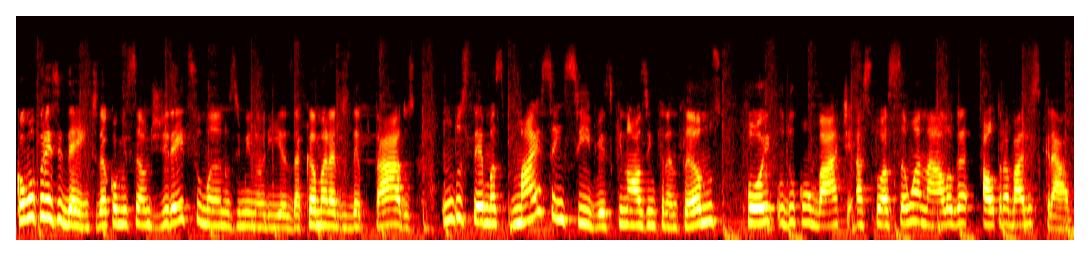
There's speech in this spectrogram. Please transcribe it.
Como presidente da Comissão de Direitos Humanos e Minorias da Câmara dos Deputados, um dos temas mais sensíveis que nós enfrentamos foi o do combate à situação análoga ao trabalho escravo.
